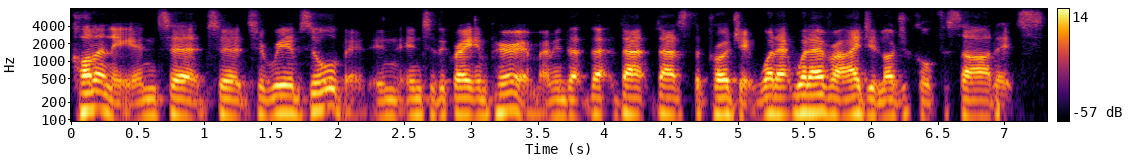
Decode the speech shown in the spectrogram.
colony and to, to, to reabsorb it in, into the great imperium. I mean, that, that, that that's the project, whatever, ideological facade it's,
